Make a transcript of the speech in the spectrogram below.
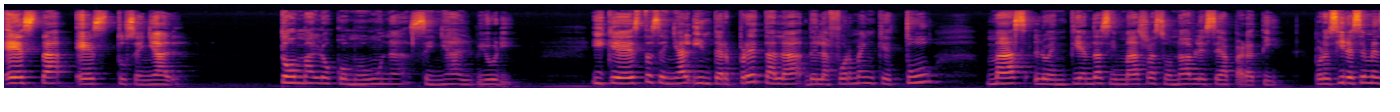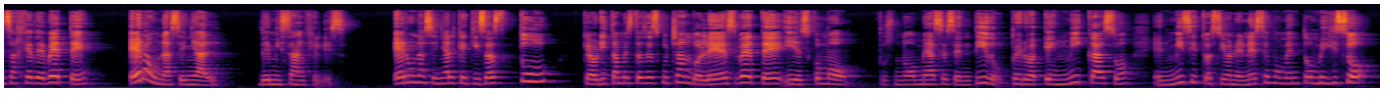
esta es tu señal. Tómalo como una señal, Beauty. Y que esta señal interprétala de la forma en que tú más lo entiendas y más razonable sea para ti. Por decir, ese mensaje de vete era una señal de mis ángeles. Era una señal que quizás tú que ahorita me estás escuchando, lees vete y es como, pues no me hace sentido. Pero en mi caso, en mi situación, en ese momento me hizo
